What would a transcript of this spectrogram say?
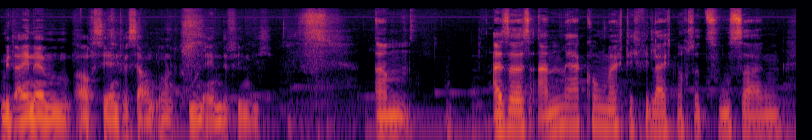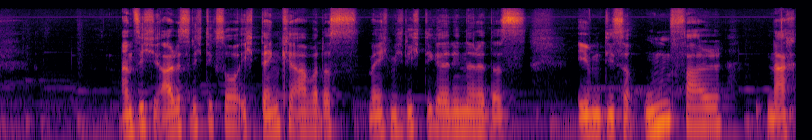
mit einem auch sehr interessanten und coolen Ende, finde ich. Ähm, also als Anmerkung möchte ich vielleicht noch dazu sagen, an sich alles richtig so. Ich denke aber, dass, wenn ich mich richtig erinnere, dass eben dieser Unfall nach,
